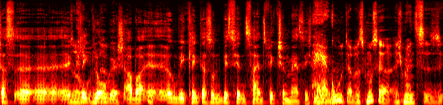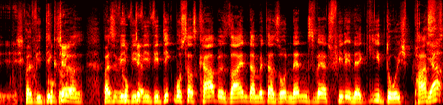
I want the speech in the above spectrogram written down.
Das äh, äh, äh, So, klingt und da- logisch, aber äh, irgendwie klingt das so ein bisschen Science-Fiction-mäßig. Ja, ja, noch, ne? gut, aber es muss ja, ich meine, Weil wie dick dir- das, weißt du, wie, wie, wie, wie dick muss das Kabel sein, damit da so nennenswert viel Energie durchpasst, Ja,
